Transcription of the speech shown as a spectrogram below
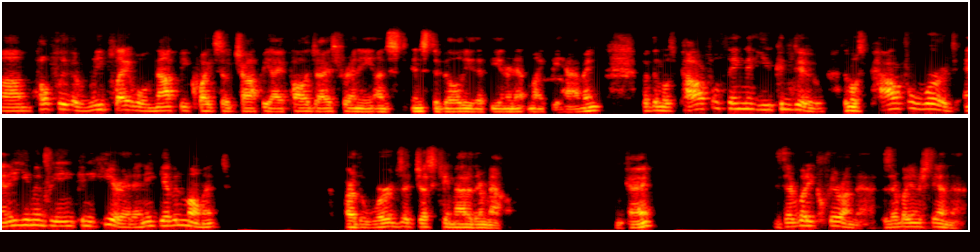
Um, hopefully the replay will not be quite so choppy. I apologize for any instability that the internet might be having. But the most powerful thing that you can do, the most powerful words any human being can hear at any given moment, are the words that just came out of their mouth. Okay. Is everybody clear on that? Does everybody understand that?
